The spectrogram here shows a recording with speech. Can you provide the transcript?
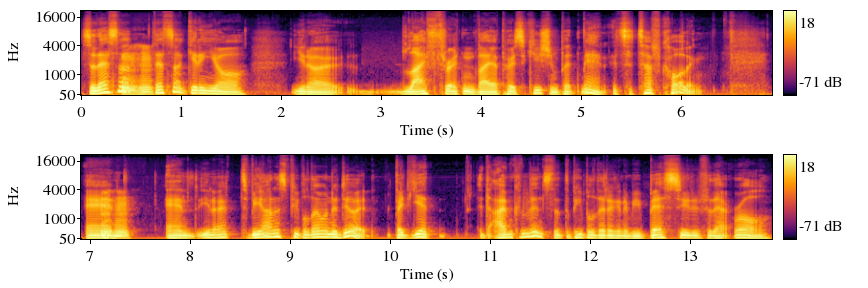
So that's not mm-hmm. that's not getting your you know life threatened via persecution, but man, it's a tough calling. And mm-hmm. and you know, to be honest, people don't want to do it. But yet I'm convinced that the people that are going to be best suited for that role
